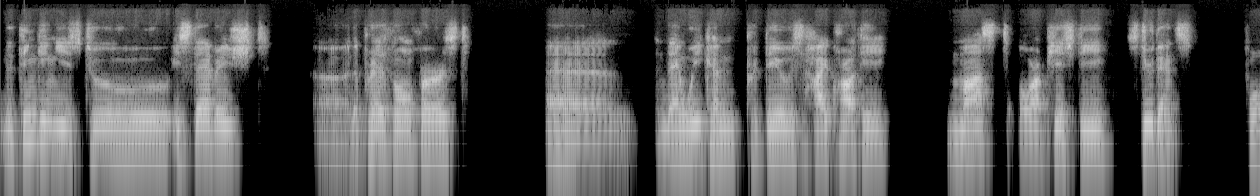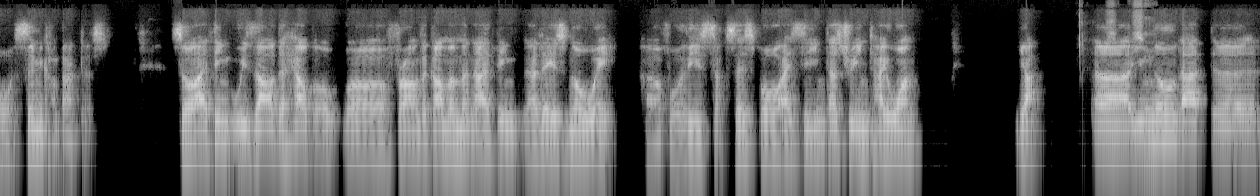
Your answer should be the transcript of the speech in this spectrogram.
the thinking is to establish uh, the platform first, uh, and then we can produce high quality master or PhD students for semiconductors. So I think without the help of uh, from the government, I think uh, there is no way uh, for this successful IC industry in Taiwan. Yeah, uh, you know that uh,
